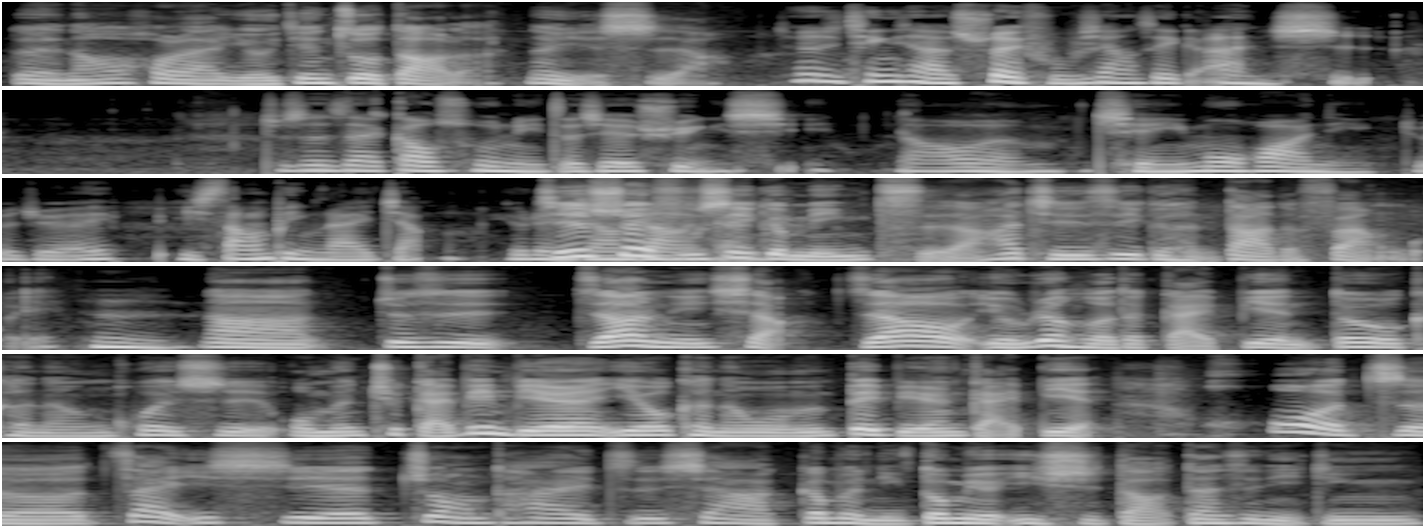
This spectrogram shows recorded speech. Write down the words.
对，然后后来有一天做到了，那也是啊。就是听起来说服像是一个暗示，就是在告诉你这些讯息，然后很潜移默化，你就觉得，哎，以商品来讲，有点其实说服是一个名词啊，它其实是一个很大的范围。嗯，那就是只要你想，只要有任何的改变，都有可能会是我们去改变别人，也有可能我们被别人改变，或者在一些状态之下，根本你都没有意识到，但是你已经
